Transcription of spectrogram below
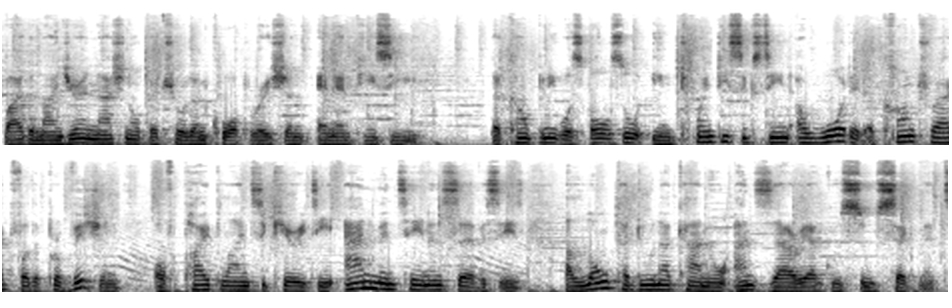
by the Nigerian National Petroleum Corporation NNPC. The company was also in 2016 awarded a contract for the provision of pipeline security and maintenance services along Kaduna Kano and Zaria Gusau segment.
